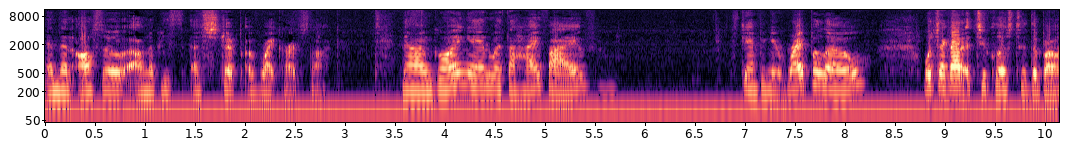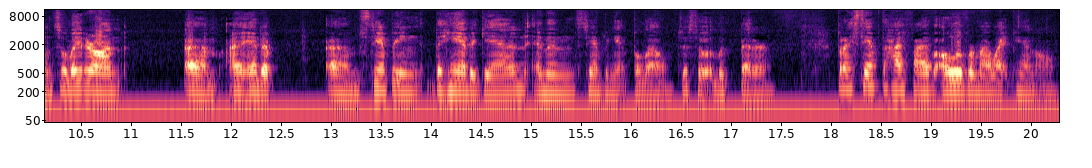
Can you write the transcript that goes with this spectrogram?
and then also on a piece a strip of white cardstock. Now I'm going in with a high five, stamping it right below, which I got it too close to the bone. So later on, um, I end up um, stamping the hand again and then stamping it below, just so it looked better. But I stamped the high five all over my white panel.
